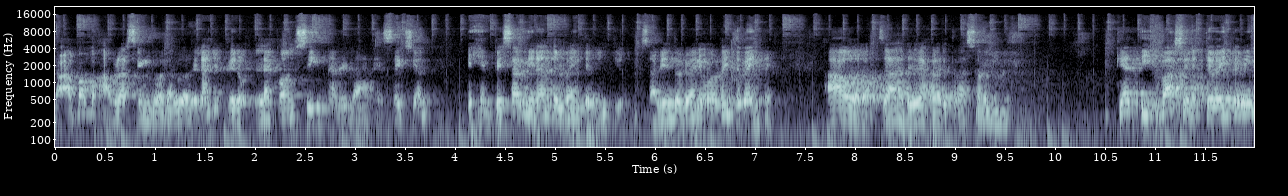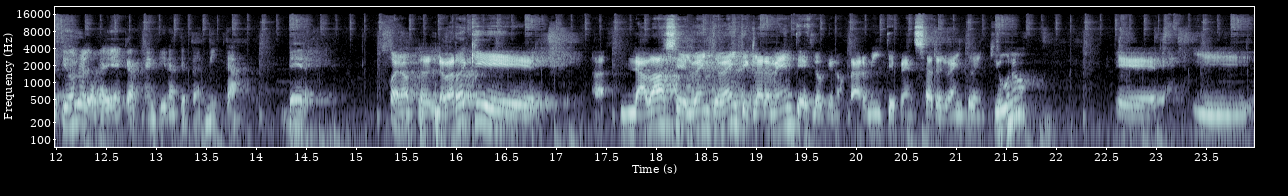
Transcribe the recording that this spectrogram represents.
vamos a hablar sin dudas del año, pero la consigna de la sección es empezar mirando el 2021, sabiendo que venimos del 2020. Ahora ya debes haber trazado línea. ¿Qué atisbas en este 2021 en la medida que Argentina te permita ver? Bueno, la verdad que ah, la base del 2020 claramente es lo que nos permite pensar el 2021 eh, y,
